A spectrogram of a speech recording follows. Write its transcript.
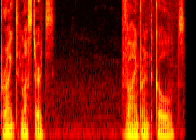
bright mustards, vibrant golds.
